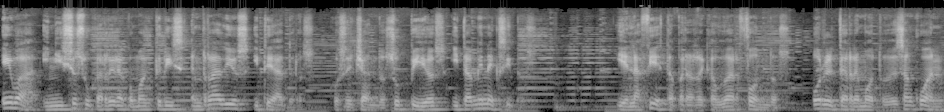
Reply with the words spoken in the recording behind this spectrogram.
Eva inició su carrera como actriz en radios y teatros, cosechando sus píos y también éxitos. Y en la fiesta para recaudar fondos por el terremoto de San Juan,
